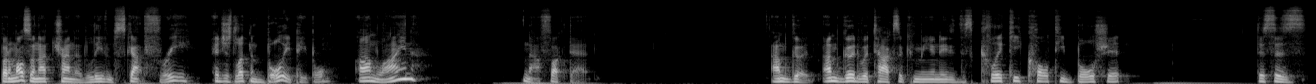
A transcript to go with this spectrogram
But I'm also not trying to leave them scot free and just let them bully people online. Nah, fuck that. I'm good. I'm good with toxic community. this cliquey, culty bullshit. This is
